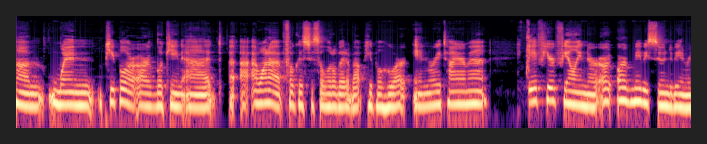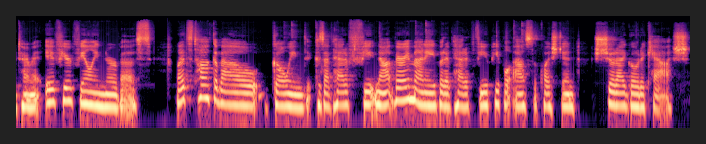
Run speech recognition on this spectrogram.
um, when people are, are looking at, I, I want to focus just a little bit about people who are in retirement. If you're feeling ner- or, or maybe soon to be in retirement, if you're feeling nervous, Let's talk about going because I've had a few, not very many, but I've had a few people ask the question, should I go to cash?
